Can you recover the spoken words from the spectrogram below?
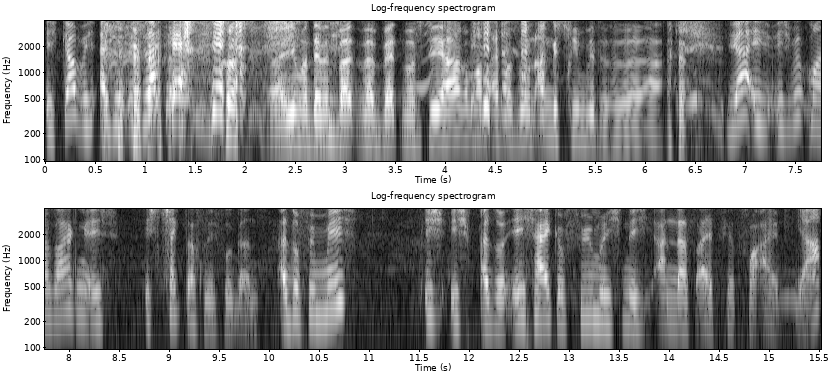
Ich glaube, ich, also ich sag dir, Ja, jemand, der mit Bat- Batman Haare macht, einfach so und angeschrieben wird. Äh, Ja, ich, ich würde mal sagen, ich, ich check das nicht so ganz. Also für mich, ich, ich, also ich, Heike, fühle mich nicht anders als jetzt vor einem Jahr.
